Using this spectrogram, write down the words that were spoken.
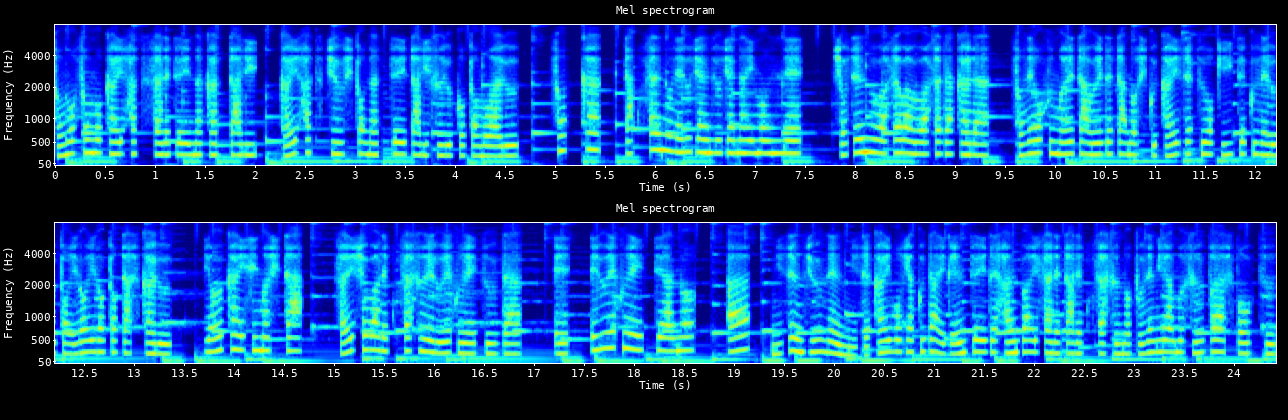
そもそも開発されていなかったり、開発中止となっていたりすることもある。そっか、たくさん売れるジャンルじゃないもんね。所詮噂は噂だから、それを踏まえた上で楽しく解説を聞いてくれると色々と助かる。了解しました。最初はレクサス LFA2 だ。え、LFA ってあの、ああ、2010年に世界500台限定で販売されたレクサスのプレミアムスーパースポーツ。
